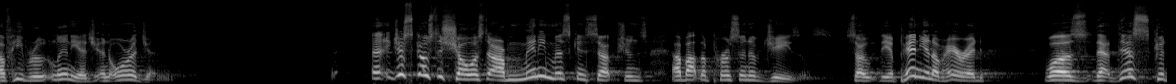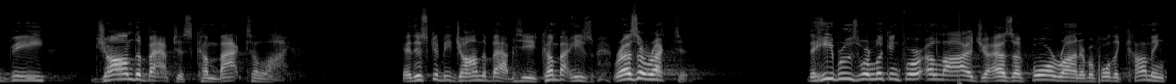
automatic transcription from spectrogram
of Hebrew lineage and origin. It just goes to show us there are many misconceptions about the person of Jesus. So the opinion of Herod was that this could be John the Baptist come back to life. Okay, this could be John the Baptist. He'd come back, he's resurrected. The Hebrews were looking for Elijah as a forerunner before the coming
